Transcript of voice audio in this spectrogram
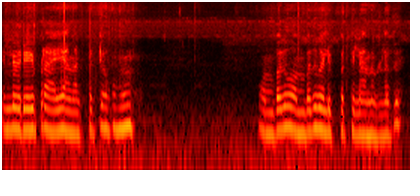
എല്ലാം ഒരേ പ്രായമാണ്. നട്ടിട്ട് നോക്കുമ്പം ഒമ്പത് ഒമ്പത് വലിപ്പത്തിലാണുള്ളത്.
